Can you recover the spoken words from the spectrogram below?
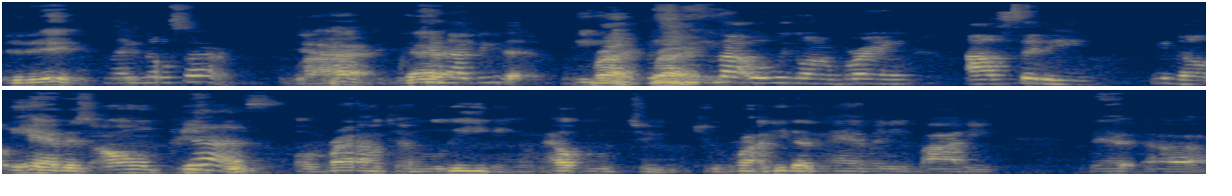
It is. Like, no sir, Yeah, we yeah. cannot do that. He, Right, This right. is not what we're going to bring our city. You know, He have his own people Yes. around him, leading him, helping him to to run. He doesn't have anybody that uh,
